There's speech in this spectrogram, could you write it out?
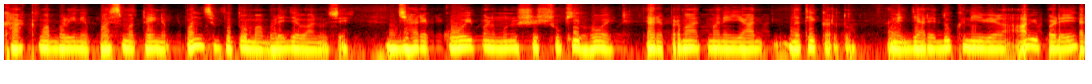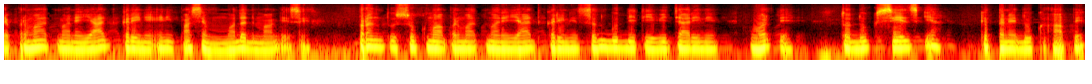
ખાખમાં બળીને ભસ્મ થઈને પંચભૂતોમાં બળી જવાનું છે. જ્યારે કોઈ પણ મનુષ્ય સુખી હોય, ત્યારે પરમાત્માને યાદ નથી કરતો. અને જ્યારે દુઃખની વેળા આવી પડે, ત્યારે પરમાત્માને યાદ કરીને એની પાસે મદદ માંગે છે. પરંતુ સુખમાં પરમાત્માને યાદ કરીને સદબુદ્ધિથી વિચારીને વર્તે, તો દુઃખ સેજ ક્યાં? કે તને દુઃખ આપે?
